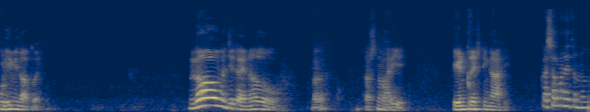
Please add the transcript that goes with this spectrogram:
पुढे मी जातोय. नव म्हणजे काय? नव बघा प्रश्न भारी आहे. इंटरेस्टिंग आहे. कशाला म्हणायचं नव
